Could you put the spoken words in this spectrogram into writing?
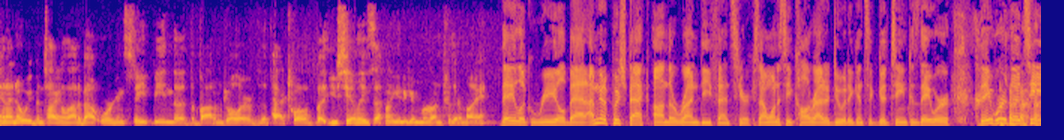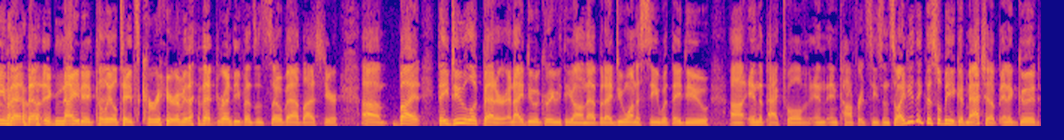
And I know we've been talking a lot about Oregon State being the, the bottom dweller of the Pac 12, but UCLA is definitely going to give them a run for their money. They look real bad. I'm going to push back on the run defense here because I want to see Colorado do it against a good team because they were they were the team that, that ignited Khalil Tate's career. I mean, that, that run defense was so bad last year. Um, but they do look better, and I do agree with you on that. But I do want to see what they do uh, in the Pac 12 in, in conference season. So I do think this will be a good matchup and a good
